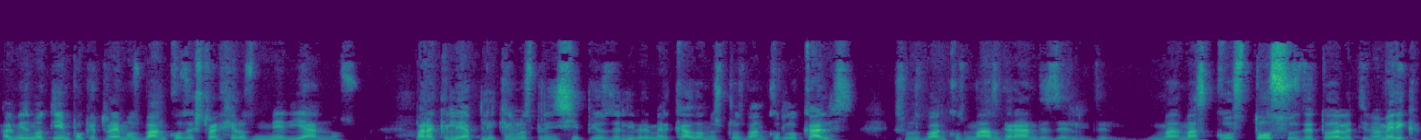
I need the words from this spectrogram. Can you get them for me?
al mismo tiempo que traemos bancos extranjeros medianos para que le apliquen los principios del libre mercado a nuestros bancos locales, que son los bancos más grandes, más, costosos de toda Latinoamérica.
